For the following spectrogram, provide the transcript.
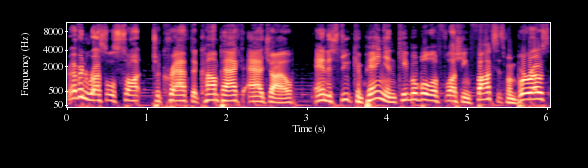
Reverend Russell sought to craft a compact, agile, and astute companion capable of flushing foxes from burrows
